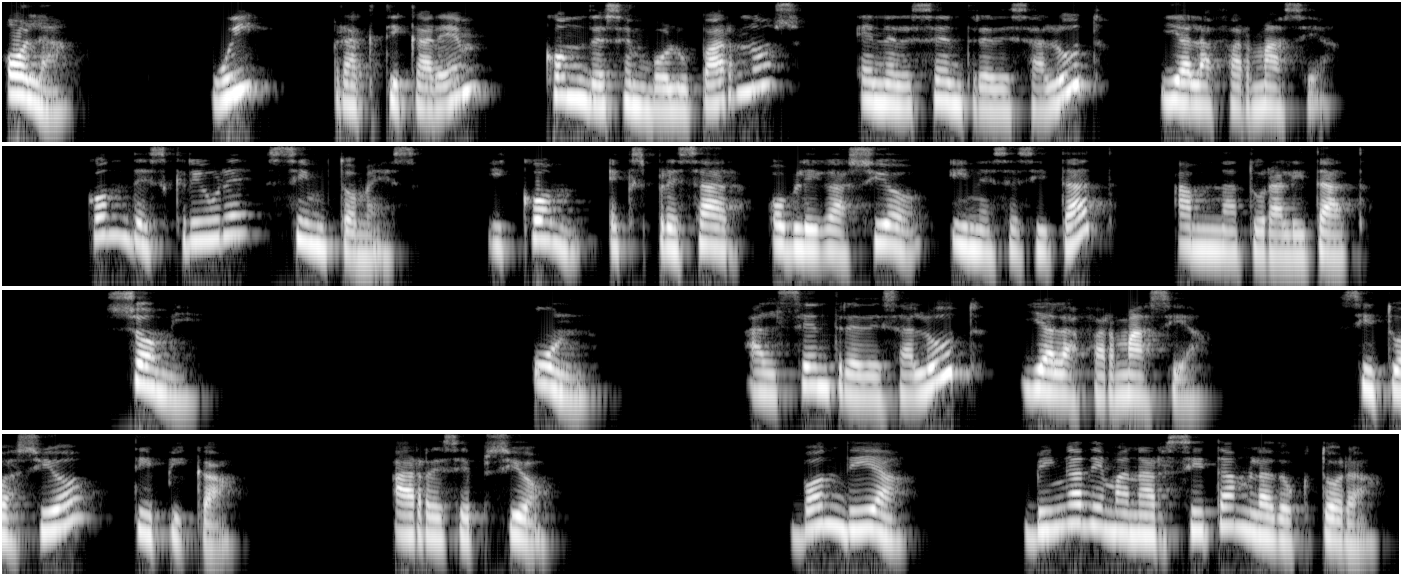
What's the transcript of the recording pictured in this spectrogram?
Hola! Avui practicarem com desenvolupar-nos en el centre de salut i a la farmàcia, com descriure símptomes i com expressar obligació i necessitat amb naturalitat. Som-hi! 1. Al centre de salut i a la farmàcia. Situació típica. A recepció. Bon dia! Vinc a demanar cita amb la doctora.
